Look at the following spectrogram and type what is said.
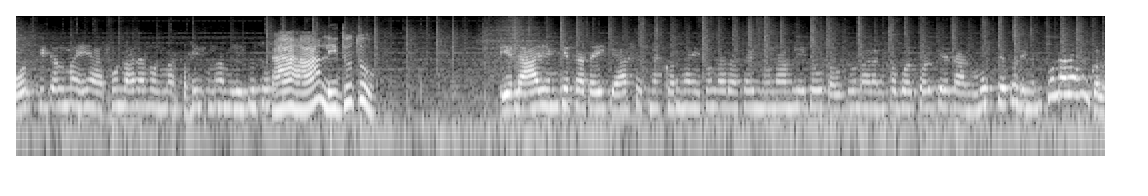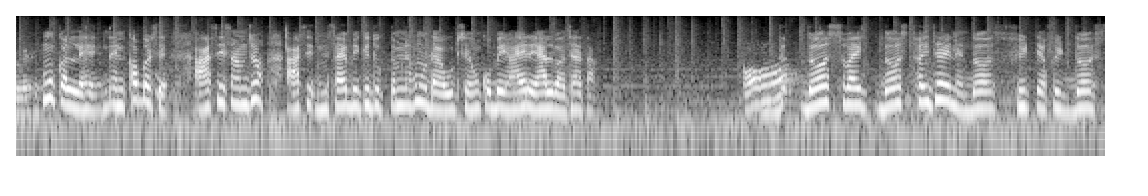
હોસ્પિટલમાં એ આ સોનારાનું મારા ભાઈનું નામ લીધું હતું હા હા લીધું તું. એટલે આ એમ કહેતા હતા કે આશીષના ઘરમાં એ સોનારા સાહેબનું નામ લીધું તો સોનારાને ખબર પડશે તો મૂકશે થોડી મને સોનારા શું કરી લે શું કરી લે એને ખબર છે. આશીષ સમજો આશિષ સાહેબે કીધું કે તમને શું ડાઉટ છે? હું કહું બે હાયરે હાલવા જતા. દસ વાગ દસ થઈ જાય ને દસ ફીટે ફીટ દસ.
